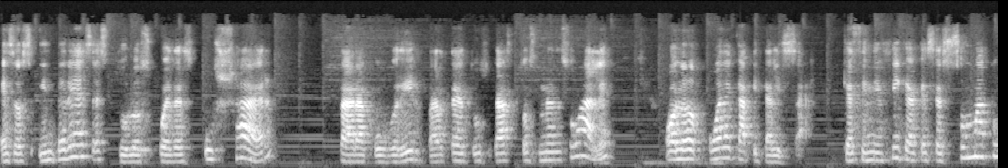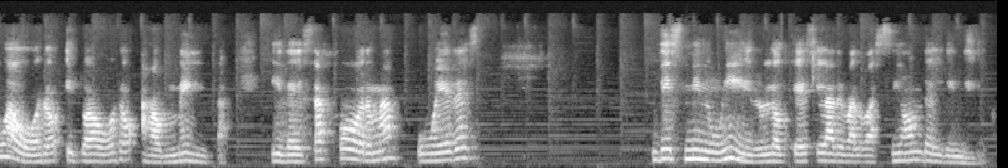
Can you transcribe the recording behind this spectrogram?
Esos intereses tú los puedes usar para cubrir parte de tus gastos mensuales o lo puedes capitalizar, que significa que se suma tu ahorro y tu ahorro aumenta. Y de esa forma puedes disminuir lo que es la devaluación del dinero.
